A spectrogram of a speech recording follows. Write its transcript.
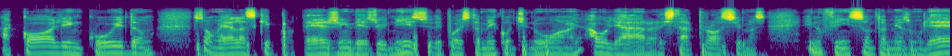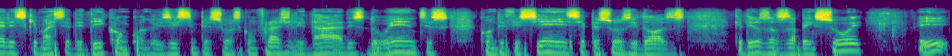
acolhem, cuidam, são elas que protegem desde o início, depois também continuam a, a olhar, a estar próximas. E no fim, são também as mulheres que mais se dedicam quando existem pessoas com fragilidades, doentes, com deficiência, pessoas idosas. Que Deus as abençoe e,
